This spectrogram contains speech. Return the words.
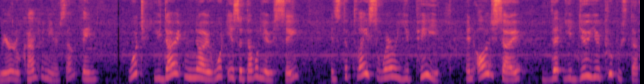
Weirdo Company or something? What? You don't know what is a WC? It's the place where you pee. And also that you do your poo-poo stuff,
